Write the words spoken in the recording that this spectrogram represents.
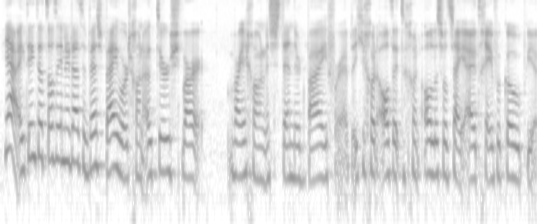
Ja, ik denk dat dat inderdaad er best bij hoort. Gewoon auteurs waar, waar je gewoon een standard buy voor hebt. Dat je gewoon altijd gewoon alles wat zij uitgeven, koop je.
